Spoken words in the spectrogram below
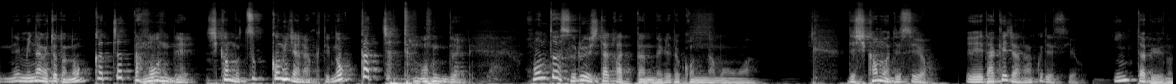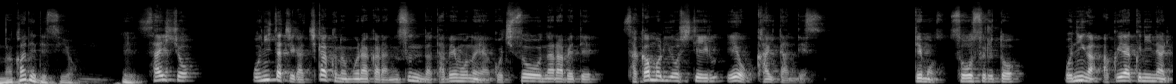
ね、みんながちょっと乗っかっちゃったもんで、しかも突っ込みじゃなくて乗っかっちゃったもんで、本当はスルーしたかったんだけど、こんなもんは。で、しかもですよ、絵だけじゃなくですよ、インタビューの中でですよ、えー最初、鬼たちが近くの村から盗んだ食べ物やご馳走を並べて酒盛りをしている絵を描いたんです。でも、そうすると、鬼が悪役になり、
